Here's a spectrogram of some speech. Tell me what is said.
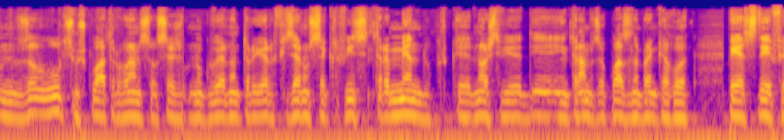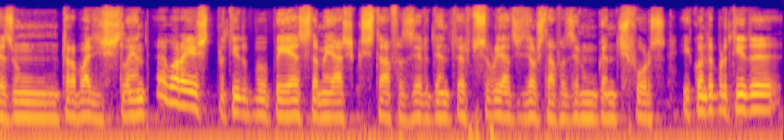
nos últimos quatro anos, ou seja, no governo anterior, fizeram um sacrifício tremendo, porque nós entramos quase na bancarrota. O PSD fez um trabalho excelente. Agora, este partido, o PS, também acho que está a fazer, dentro das possibilidades dele, está a fazer um grande esforço. E quanto à partida,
